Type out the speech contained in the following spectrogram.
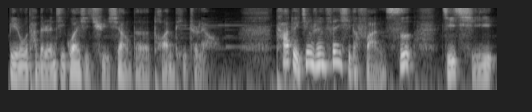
比如他的人际关系取向的团体治疗，他对精神分析的反思及其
